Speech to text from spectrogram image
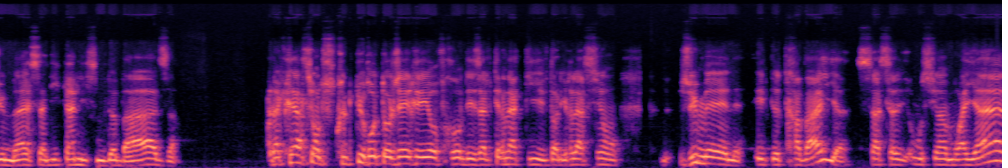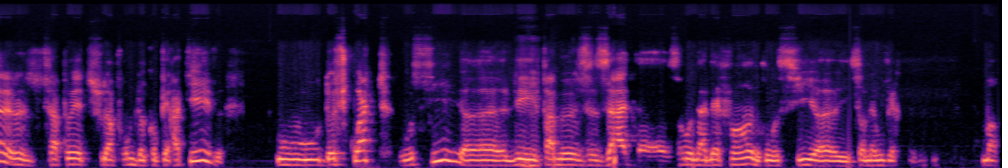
humains, syndicalisme de base, la création de structures autogérées offrant des alternatives dans les relations humaines et de travail, ça c'est aussi un moyen, ça peut être sous la forme de coopérative ou de squat aussi, euh, les mmh. fameuses ZAD, zones à défendre aussi, euh, ils sont ouverts. Bon,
